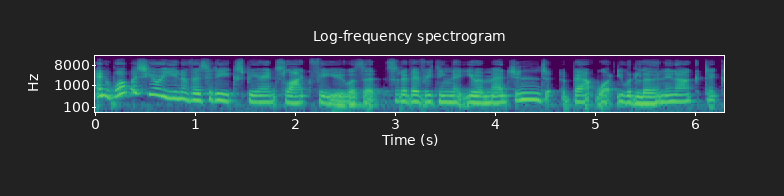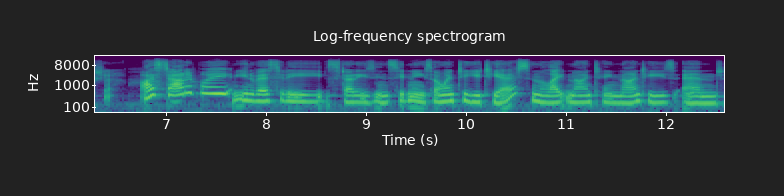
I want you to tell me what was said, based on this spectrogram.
And what was your university experience like for you? Was it sort of everything that you imagined about what you would learn in architecture? I started my university studies in Sydney. So I went to UTS in the late 1990s, and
